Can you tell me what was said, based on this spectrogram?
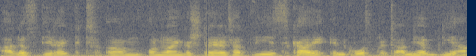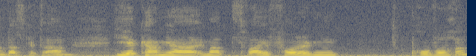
alles direkt ähm, online gestellt hat, wie Sky in Großbritannien. Die haben das getan. Hier kamen ja immer zwei Folgen pro Woche.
